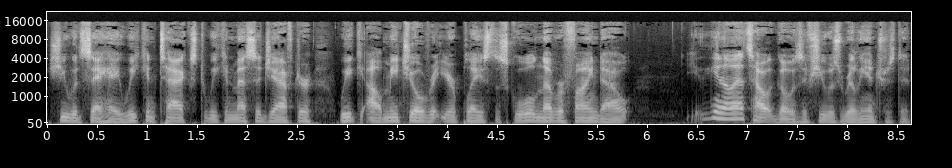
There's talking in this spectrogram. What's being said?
she would say, "Hey, we can text, we can message after. We I'll meet you over at your place. The school never find out." You know, that's how it goes if she was really interested.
